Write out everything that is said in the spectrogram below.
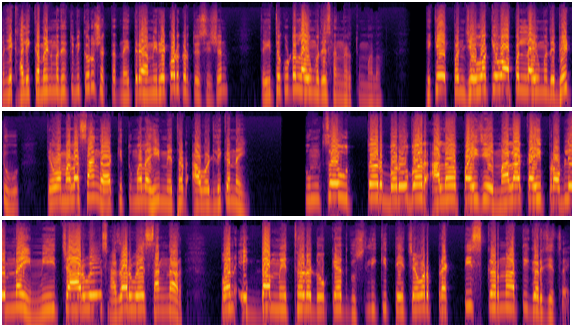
म्हणजे खाली कमेंटमध्ये तुम्ही करू शकतात नाहीतर आम्ही रेकॉर्ड करतोय सेशन तर इथं कुठं लाईव्हमध्ये सांगणार तुम्हाला? ठीक आहे? पण जेव्हा केव्हा आपण लाईव्हमध्ये भेटू तेव्हा मला सांगा की तुम्हाला ही मेथड आवडली का नाही. तुमचं उत्तर बरोबर आलं पाहिजे. मला काही प्रॉब्लेम नाही. मी चार वेळेस हजार वेळेस सांगणार. पण एकदा मेथड डोक्यात घुसली की त्याच्यावर प्रॅक्टिस करणं अति गरजेचं आहे.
